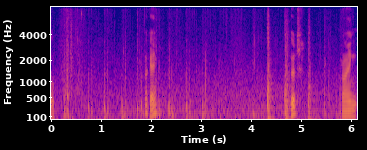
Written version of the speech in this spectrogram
Ooh. Okay. Good. Drying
